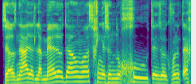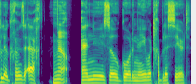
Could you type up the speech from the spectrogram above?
Zelfs nadat Lamello down was, gingen ze nog goed en zo. Ik vond het echt leuk. Gun ze echt. Ja, En nu is ook Gordon Hayward geblesseerd.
